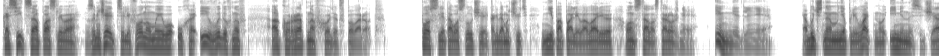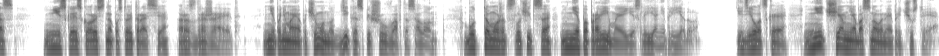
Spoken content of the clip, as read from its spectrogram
косится опасливо, замечает телефон у моего уха и, выдохнув, аккуратно входит в поворот. После того случая, когда мы чуть не попали в аварию, он стал осторожнее и медленнее. Обычно мне плевать, но именно сейчас низкая скорость на пустой трассе раздражает. Не понимая почему, но дико спешу в автосалон. Будто может случиться непоправимое, если я не приеду. Идиотское, ничем не обоснованное предчувствие.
